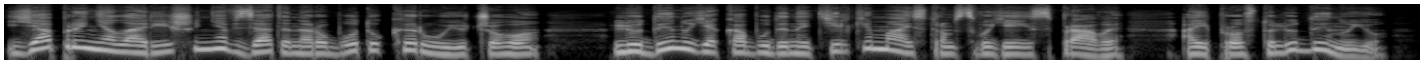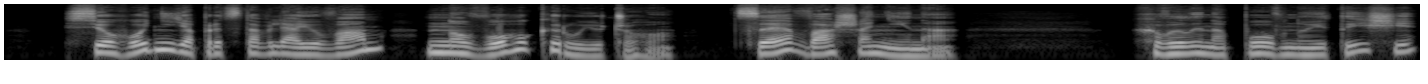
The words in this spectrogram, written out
Я прийняла рішення взяти на роботу керуючого, людину, яка буде не тільки майстром своєї справи, а й просто людиною. Сьогодні я представляю вам нового керуючого. Це ваша Ніна. Хвилина повної тиші,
